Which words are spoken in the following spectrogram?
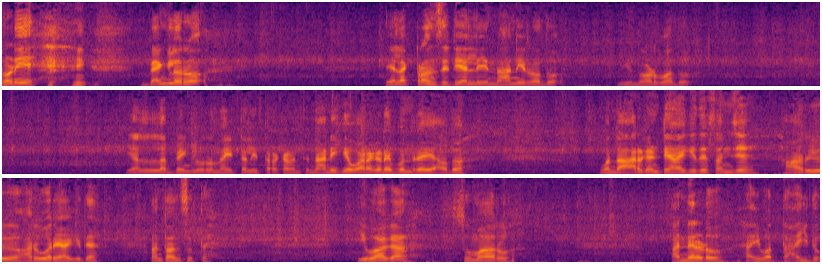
ನೋಡಿ, ಬೆಂಗಳೂರು ಎಲೆಕ್ಟ್ರಾನ್ ಸಿಟಿಯಲ್ಲಿ ನಾನಿರೋದು, ನೀವು ನೋಡ್ಬೋದು. ಎಲ್ಲ ಬೆಂಗಳೂರು ನೈಟಲ್ಲಿ ಈ ನನಗೆ ಹೊರಗಡೆ ಬಂದರೆ ಯಾವುದೋ ಒಂದು ಆರು ಗಂಟೆ ಆಗಿದೆ, ಸಂಜೆ ಆರು, ಆರೂವರೆ ಆಗಿದೆ ಅಂತ ಅನಿಸುತ್ತೆ. ಇವಾಗ ಸುಮಾರು ಹನ್ನೆರಡು ಐವತ್ತೈದು.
